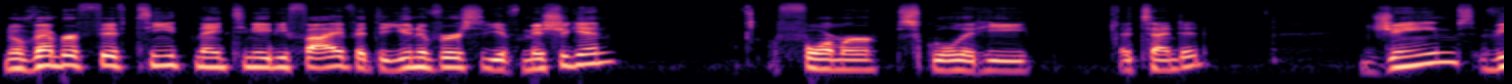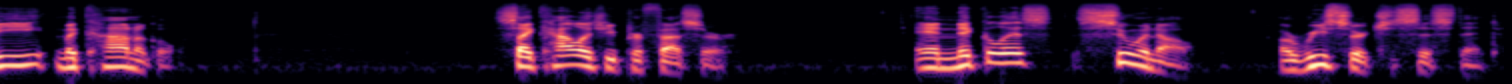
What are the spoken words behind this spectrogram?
November 15th, 1985, at the University of Michigan, a former school that he attended, James V. McConnell, psychology professor, and Nicholas Suino, a research assistant.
